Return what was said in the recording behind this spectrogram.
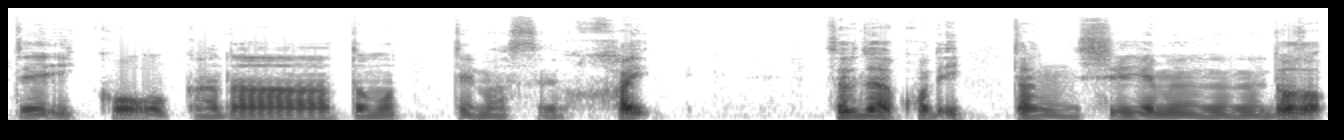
ていこうかなと思ってます。はい。それではここで一旦 CM どうぞ。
